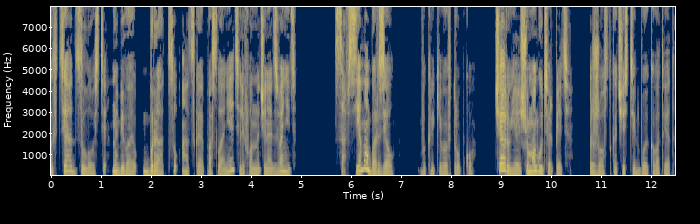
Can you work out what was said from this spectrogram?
пыхтя от злости, набиваю братцу адское послание, телефон начинает звонить. «Совсем оборзел?» — выкрикиваю в трубку. «Чару я еще могу терпеть», — жестко чистит Бойко в ответ.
